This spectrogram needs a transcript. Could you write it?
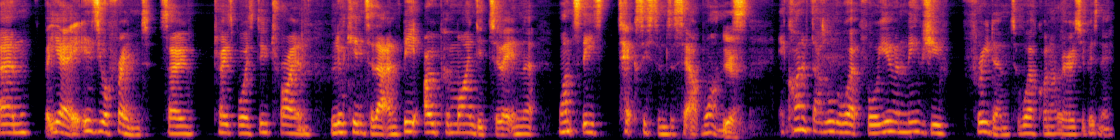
Um, but yeah, it is your friend. So trades boys do try and look into that and be open minded to it. In that once these tech systems are set up once, yeah. it kind of does all the work for you and leaves you freedom to work on other areas of your business.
